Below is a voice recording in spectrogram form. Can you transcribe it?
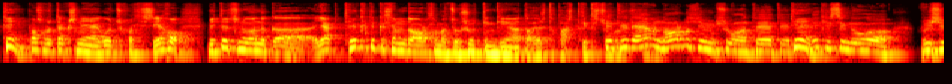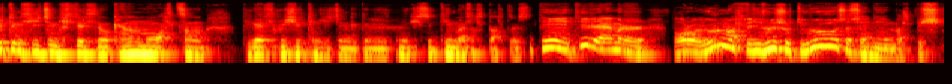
Тийм, post production-ы агуу чухал хэсэг. Яг хуу мэдээж нөгөө нэг яг technical юмд оруулах юм бол зөв shooting-ийн одоо хоёр дахь part гэдэг чинь. Тэгээд амар normal юм шүү гоо тий. Тэгээд нэг хэсэг нөгөө reshooting хийж ин гэхлээр л нөгөө Canon муу болцсон тэгэл reshooting хийж ин гэдэг нэг хэсэг тийм ойлголттой болцсон. Тийм, тэр амар буруу. Ер нь бол reshoot ерөөсөө сони юм бол биш.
